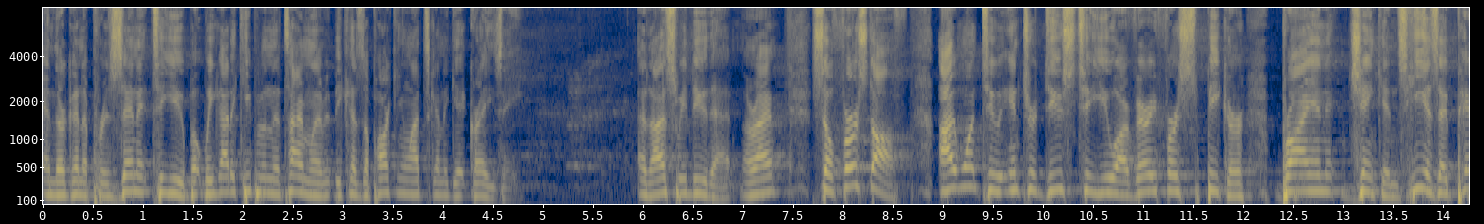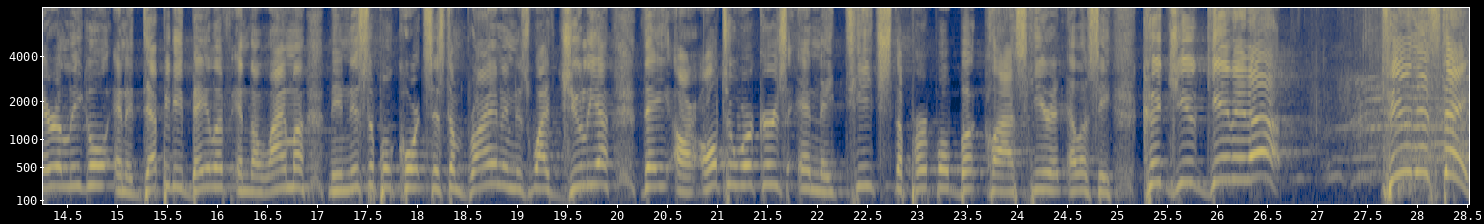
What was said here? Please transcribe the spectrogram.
and they're going to present it to you. But we got to keep them in the time limit because the parking lot's going to get crazy unless we do that, all right? So, first off, I want to introduce to you our very first speaker, Brian Jenkins. He is a paralegal and a deputy bailiff in the Lima Municipal Court System. Brian and his wife, Julia, they are altar workers and they teach the Purple Book class here at LFC. Could you give it up to the stage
